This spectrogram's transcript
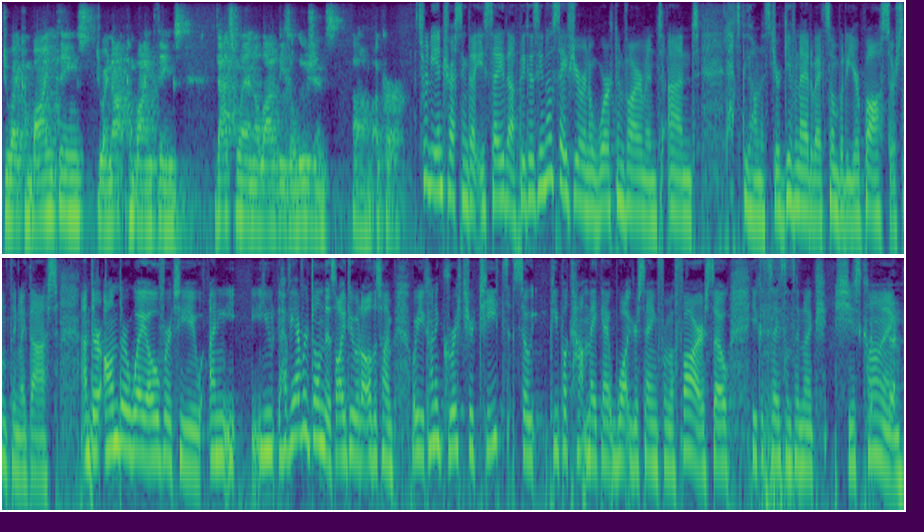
do I combine things? Do I not combine things? That's when a lot of these illusions um, occur. It's really interesting that you say that because you know, say if you're in a work environment and let's be honest, you're giving out about somebody, your boss or something like that, and they're on their way over to you, and you, you have you ever done this? I do it all the time, where you kind of grit your teeth so people can't make out what you're saying from afar. So you could say something like, "She's coming,"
